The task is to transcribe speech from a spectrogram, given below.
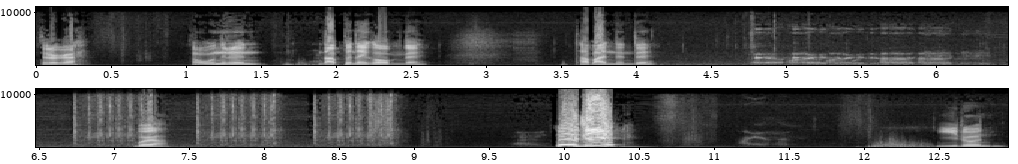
들어가. 아, 오늘은 나쁜 애가 없네. 다 맞는데? 뭐야? 어디? 이런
